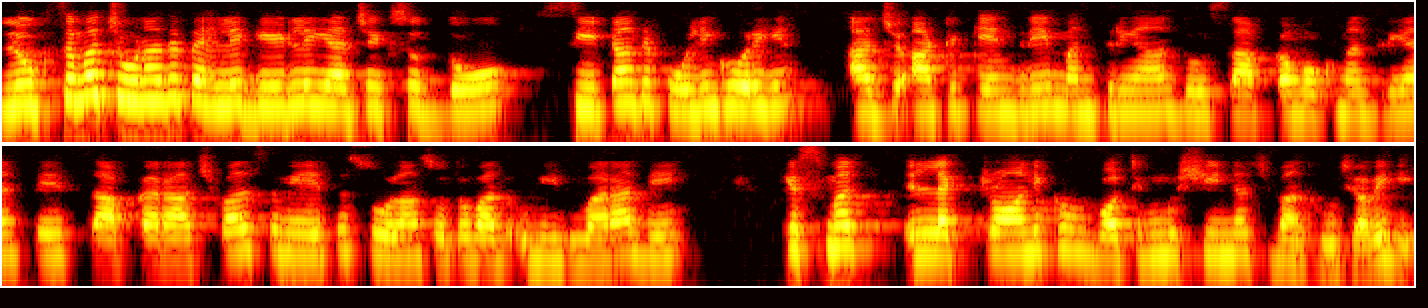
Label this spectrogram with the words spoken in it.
ਲੋਕ ਸਭਾ ਚੋਣਾਂ ਦੇ ਪਹਿਲੇ ਗੇੜ ਲਈ ਅੱਜ 102 ਸੀਟਾਂ ਤੇ ਪੋਲਿੰਗ ਹੋ ਰਹੀ ਹੈ। ਅੱਜ 8 ਕੇਂਦਰੀ ਮੰਤਰੀਆਂ, ਦੋ ਸਾਬਕਾ ਮੁੱਖ ਮੰਤਰੀਆਂ ਤੇ ਸਾਬਕਾ ਰਾਜਪਾਲ ਸਮੇਤ 1600 ਤੋਂ ਵੱਧ ਉਮੀਦਵਾਰਾਂ ਦੀ ਕਿਸਮਤ ਇਲੈਕਟ੍ਰੋਨਿਕ VOTING ਮਸ਼ੀਨਾਂ 'ਚ ਬੰਦ ਹੋ ਜਾਵੇਗੀ।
